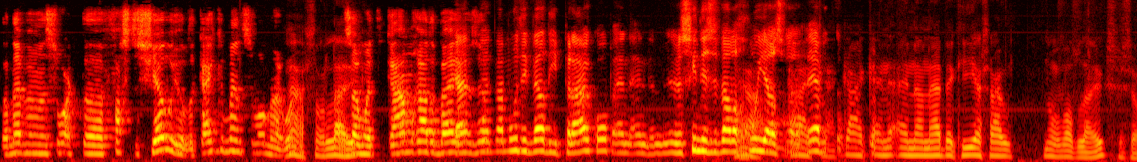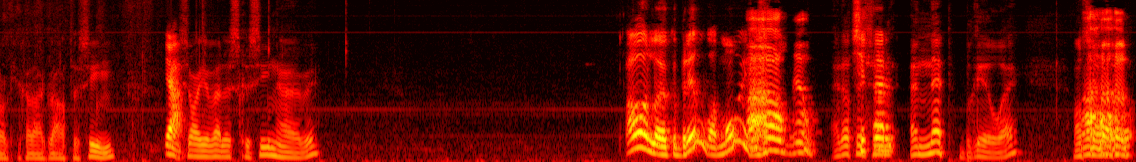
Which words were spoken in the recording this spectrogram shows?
dan hebben we een soort eh, vaste show, joh. Daar kijken mensen wel naar, hoor. Ja, is toch leuk? Zo met de camera erbij ja, en zo. dan, dan moet ik wel die pruik op. En, en misschien is het wel een goede als we... Kijk, ja, kijk, kijk, en, en dan heb ik hier zo nog wat leuks. Dat zal ik je gelijk laten zien. ja. Dat zal je wel eens gezien hebben. Oh, een leuke bril. Wat mooi. Oh. En dat Zit is een, een nepbril, hè? Want Ah. zo-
